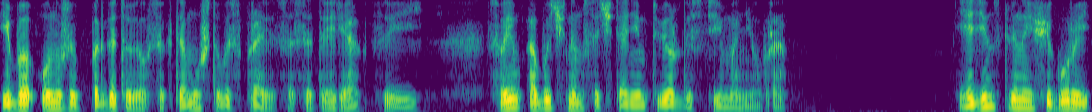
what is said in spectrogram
Ибо он уже подготовился к тому, чтобы справиться с этой реакцией своим обычным сочетанием твердости и маневра. Единственной фигурой,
